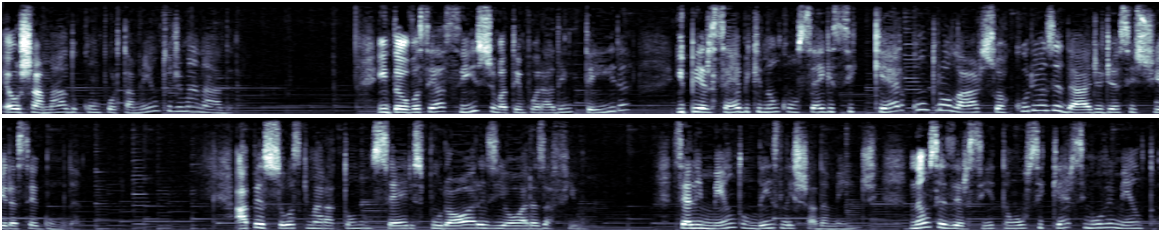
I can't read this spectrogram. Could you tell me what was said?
É o chamado comportamento de manada. Então você assiste uma temporada inteira e percebe que não consegue sequer controlar sua curiosidade de assistir a segunda. Há pessoas que maratonam séries por horas e horas a fio. Se alimentam desleixadamente, não se exercitam ou sequer se movimentam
